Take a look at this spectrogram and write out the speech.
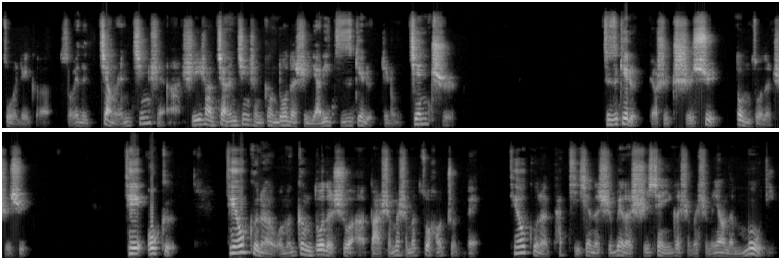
做这个所谓的匠人精神啊，实际上匠人精神更多的是やり続ける这种坚持。続ける表示持续动作的持续。手奥く teoku 呢，我们更多的说啊，把什么什么做好准备。teoku 呢，它体现的是为了实现一个什么什么样的目的，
